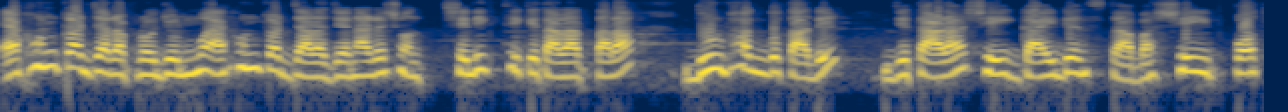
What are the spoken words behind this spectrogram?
এখনকার যারা প্রজন্ম, এখনকার যারা জেনারেশন সেদিক থেকে তারা তারা দুর্ভাগ্য তাদের যে তারা সেই গাইডেন্সটা বা সেই পথ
